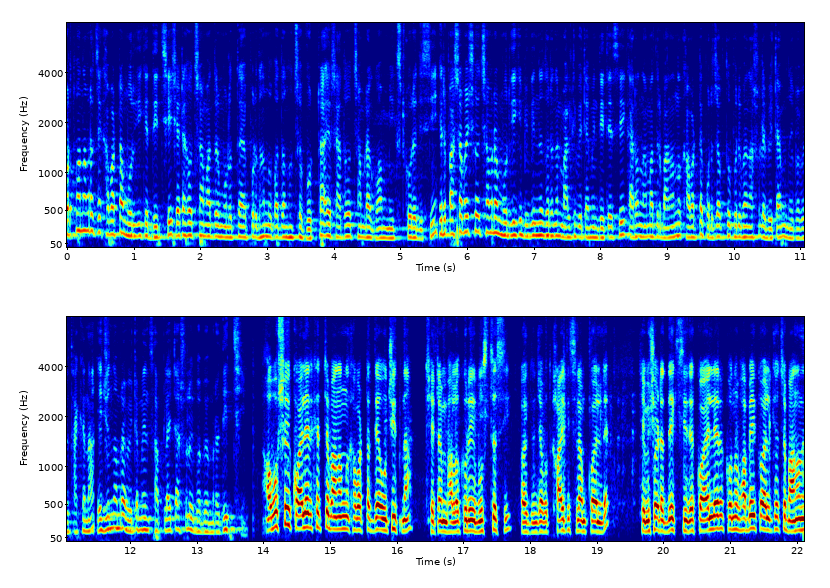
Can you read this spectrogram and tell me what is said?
বর্তমানে আমরা যে খাবারটা মুরগিকে দিচ্ছি সেটা হচ্ছে আমাদের মূলত প্রধান উপাদান হচ্ছে ভুট্টা। এর সাথে হচ্ছে আমরা গম মিক্সড করে দিছি। এর পাশাপাশি হচ্ছে আমরা মুরগিকে বিভিন্ন ধরনের মাল্টিভিটামিন দিতেছি কারণ আমাদের বানানো খাবারটা পর্যাপ্ত পরিমাণ আসলে ভিটামিন ওইভাবে থাকে না। এই জন্য আমরা ভিটামিন সাপ্লাইটা আসলে ওইভাবে আমরা দিচ্ছি। অবশ্যই কয়েলের ক্ষেত্রে বানানো খাবারটা দেওয়া উচিত না সেটা আমি ভালো করেই বুঝতেছি। কয়েকদিন যাবত খাওয়াইতেছিলাম কয়েলটা। সে বিষয়টা দেখছি যে কয়েলের কোনোভাবেই কয়েলকে হচ্ছে বানানো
